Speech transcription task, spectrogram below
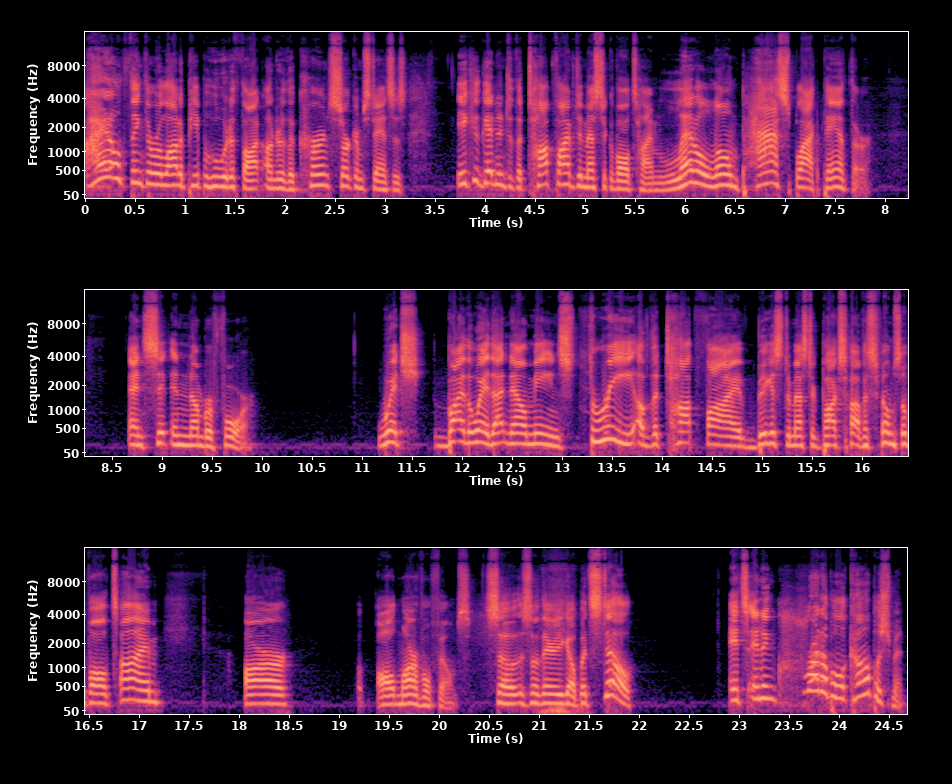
I don't think there were a lot of people who would have thought, under the current circumstances, it could get into the top five domestic of all time, let alone pass Black Panther and sit in number four. Which, by the way, that now means three of the top five biggest domestic box office films of all time are all Marvel films. So, so there you go. But still, it's an incredible accomplishment.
